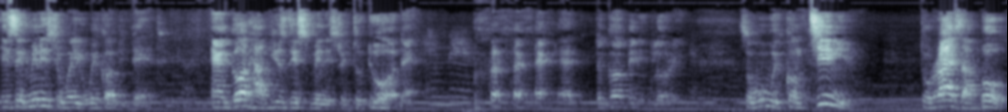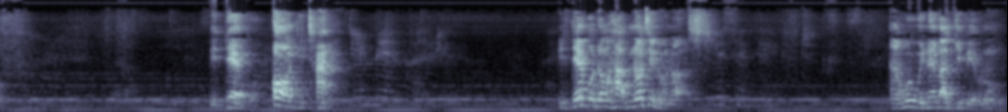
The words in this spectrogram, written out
It's a ministry where you wake up the dead. And God have used this ministry to do all that. Amen. to God be the glory. So we will continue to rise above the devil all the time. Amen. The devil don't have nothing on us. And we will never give a room.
